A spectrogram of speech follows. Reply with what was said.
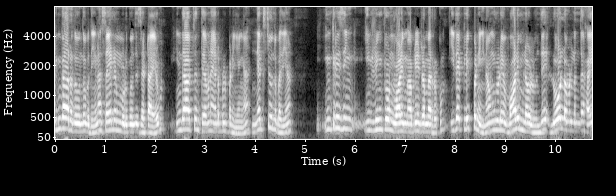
ரிங் ஆகிறது வந்து பார்த்தீங்கன்னா சைலண்ட் மோடுக்கு வந்து செட் ஆயிரும். இந்த ஆப்ஷன் தேவைன்னா எனபிள் பண்ணிக்கோங்க. நெக்ஸ்ட் வந்து பார்த்தீங்கன்னா இன்க்ரீசிங் ரிங்டோன் வால்யூம் அப்படின்ற மாதிரி இருக்கும். இதை கிளிக் பண்ணிங்கன்னா உங்களுடைய வால்யூம் லெவல் வந்து லோ லெவல்லேருந்து ஹை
